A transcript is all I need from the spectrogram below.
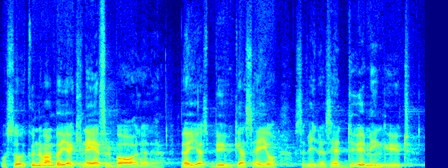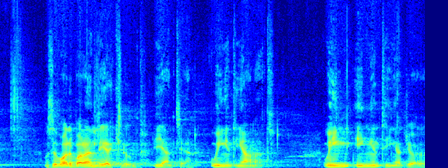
Och så kunde man böja knä för Baal eller böja, buga sig och så vidare och säga du är min Gud. Och så var det bara en lerklump egentligen och ingenting annat. Och in, ingenting att göra.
